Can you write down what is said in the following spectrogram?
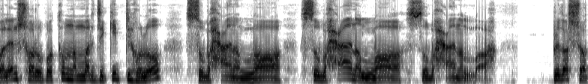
বলেন, সর্বপ্রথম নম্বর জিকিরটি হল সুবহান আল্লাহ সুবহান আল্লাহ সুবহান আল্লাহ প্রিয় দর্শক,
